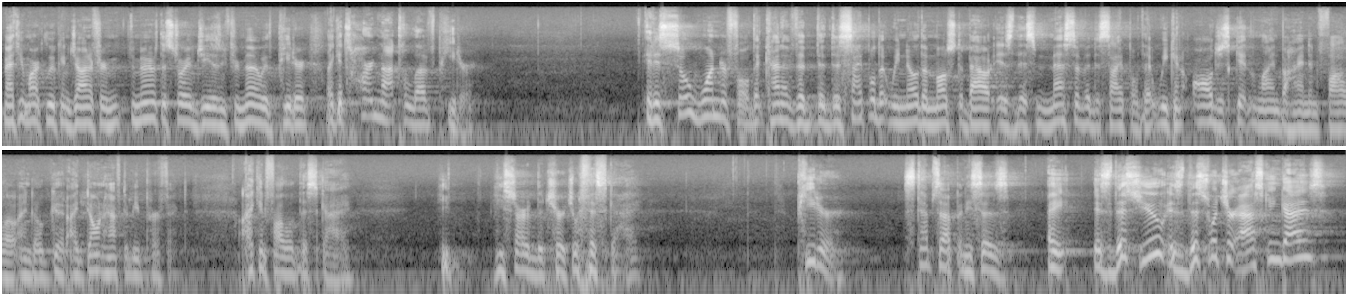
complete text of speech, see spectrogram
Matthew, Mark, Luke, and John, if you're familiar with the story of Jesus, if you're familiar with Peter, like it's hard not to love Peter. It is so wonderful that kind of the, the disciple that we know the most about is this mess of a disciple that we can all just get in line behind and follow and go, good, I don't have to be perfect. I can follow this guy. He, he started the church with this guy. Peter steps up and he says, Hey, is this you? Is this what you're asking, guys?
